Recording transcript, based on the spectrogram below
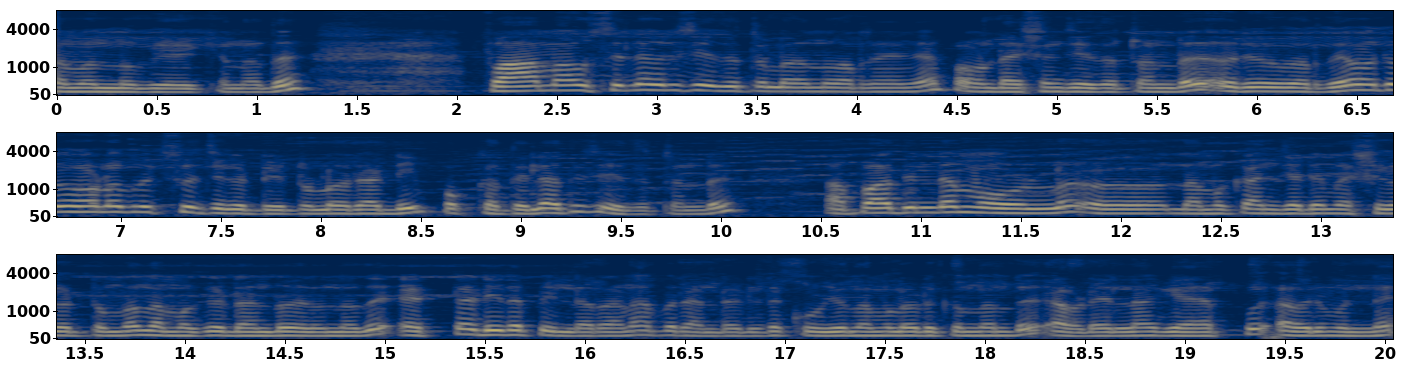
നമ്മൾ ഇന്ന് ഉപയോഗിക്കുന്നത്. ഫാം ഹൗസിൽ അവർ ചെയ്തിട്ടുള്ളതെന്ന് പറഞ്ഞു കഴിഞ്ഞാൽ ഫൗണ്ടേഷൻ ചെയ്തിട്ടുണ്ട്. ഒരു വെറുതെ ഒരു ഹോളോ ബ്രിക്സ് വെച്ച് കെട്ടിയിട്ടുള്ള ഒരു അടി പൊക്കത്തിൽ അത് ചെയ്തിട്ടുണ്ട്. അപ്പോൾ അതിന്റെ മുകളിൽ നമുക്ക് അഞ്ചടി മെഷ് കെട്ടുമ്പോൾ നമുക്ക് ഇടേണ്ടി വരുന്നത് എട്ടടിയുടെ പില്ലറാണ് അപ്പോൾ രണ്ടടിയുടെ കുഴി നമ്മൾ എടുക്കുന്നുണ്ട്. അവിടെയെല്ലാം ഗ്യാപ്പ് അവർ മുന്നേ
